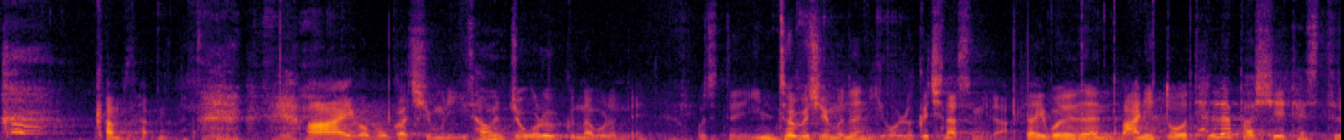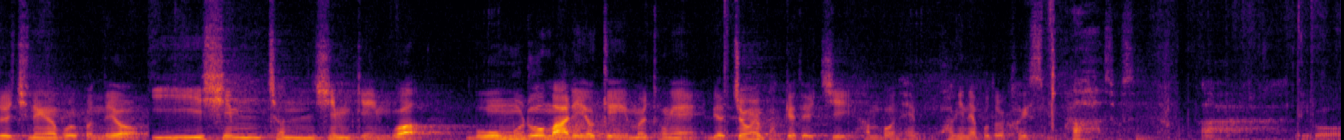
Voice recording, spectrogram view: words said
감사합니다 아 이거 뭔가 질문이 이상한 쪽으로 끝나버렸네 어쨌든 인터뷰 질문은 이걸로 끝이 났습니다 자 이번에는 마니또 텔레파시 테스트를 진행해 볼 건데요 이심 전심 게임과 몸으로 말해요 게임을 통해 몇 점을 받게 될지 한번 해- 확인해 보도록 하겠습니다 아 좋습니다. 아 이거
